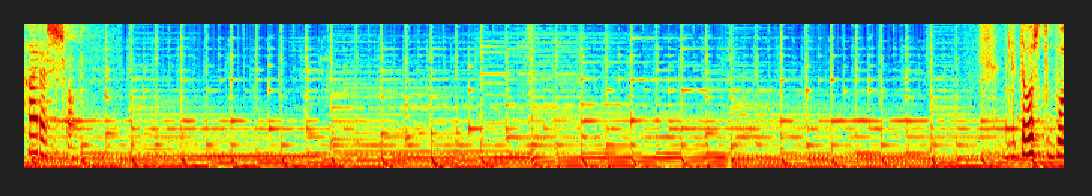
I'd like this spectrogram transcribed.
Хорошо. Того, чтобы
